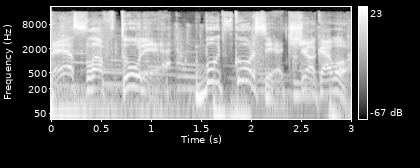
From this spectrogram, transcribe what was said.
Тесла в Туле. Будь в курсе, чё кого.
